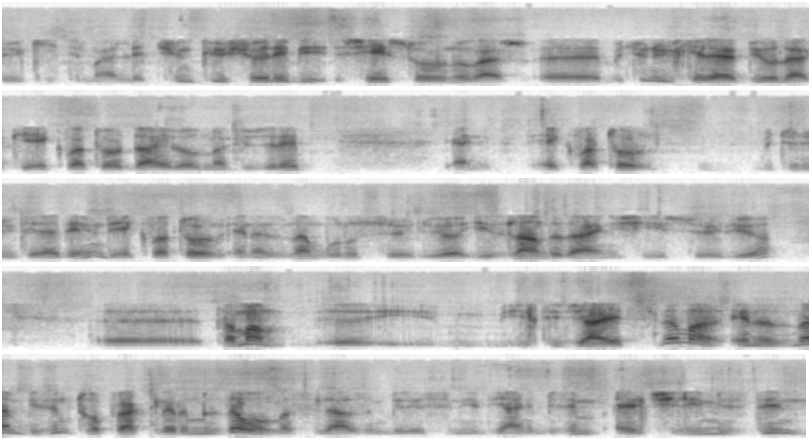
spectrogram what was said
büyük ihtimalle. Çünkü şöyle bir şey sorunu var. E, bütün ülkeler diyorlar ki Ekvator dahil olmak üzere yani Ekvator bütün ülkeler demeyeyim de Ekvator en azından bunu söylüyor. İzlanda da aynı şeyi söylüyor. E, tamam e, iltica etsin ama en azından bizim topraklarımızda olması lazım birisinin. Yani bizim elçiliğimizin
